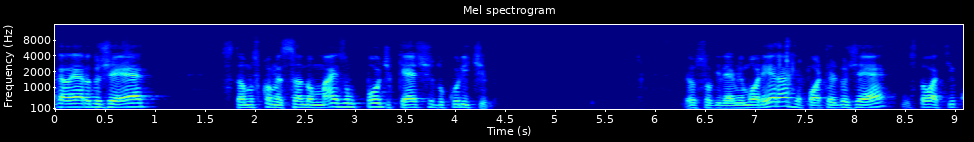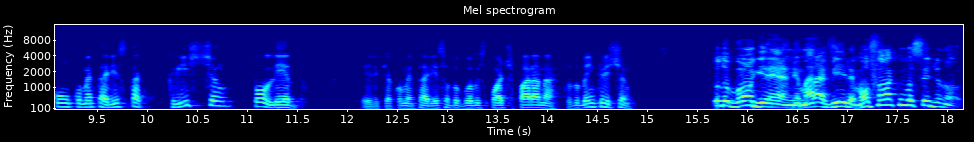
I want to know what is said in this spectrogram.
galera do GE, estamos começando mais um podcast do Curitiba. Eu sou Guilherme Moreira, repórter do GE, estou aqui com o comentarista Christian Toledo, ele que é comentarista do Globo Esporte Paraná. Tudo bem, Christian? Tudo bom, Guilherme, maravilha, vamos falar com você de novo.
